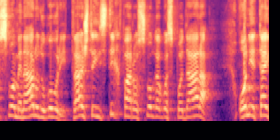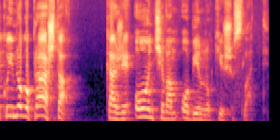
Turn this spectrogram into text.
svome narodu govori, tražite istikvar od svoga gospodara. On je taj koji mnogo prašta. Kaže, on će vam obilnu kišu slati.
